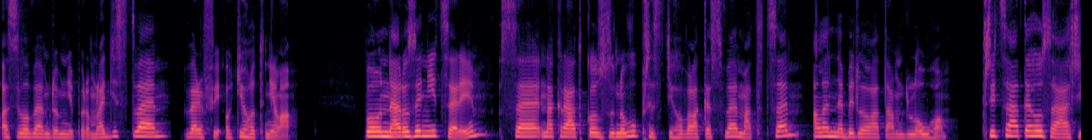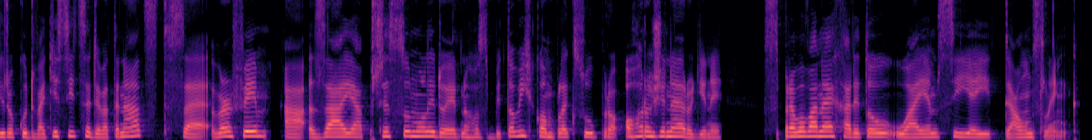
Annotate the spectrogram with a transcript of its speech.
asilovém domě pro mladistvé, Verfy otěhotněla. Po narození dcery se nakrátko znovu přestěhovala ke své matce, ale nebydlela tam dlouho. 30. září roku 2019 se Worthy a Zája přesunuli do jednoho z bytových komplexů pro ohrožené rodiny, spravované charitou YMCA Downsling.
